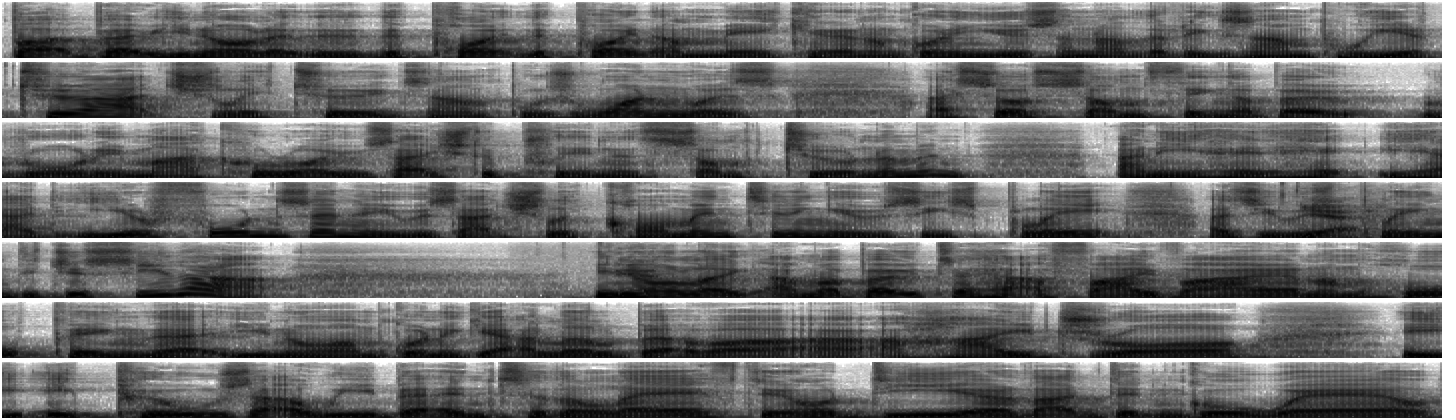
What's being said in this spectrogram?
But but you know the, the, point the point I'm making, and I'm going to use another example here. Two actually two examples. One was I saw something about Rory McIlroy. He was actually playing in some tournament, and he had he had earphones in. And he was actually commenting. He was his play as he was yeah. playing. Did you see that? You yeah. know, like I'm about to hit a five iron. I'm hoping that you know I'm going to get a little bit of a, a high draw. He, he pulls it a wee bit into the left. You know, dear, that didn't go well.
